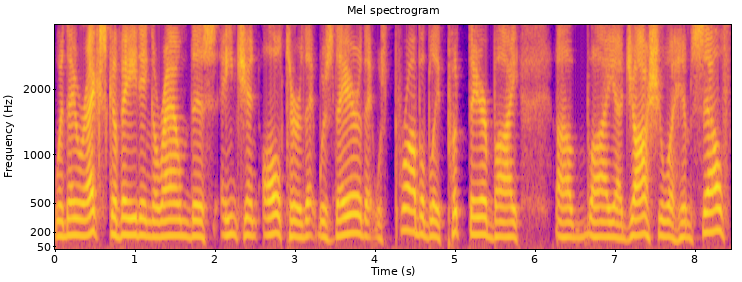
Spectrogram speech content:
When they were excavating around this ancient altar that was there, that was probably put there by uh, by uh, Joshua himself,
